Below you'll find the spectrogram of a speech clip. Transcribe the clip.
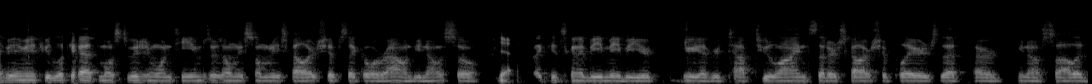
I mean, if you look at most Division One teams, there's only so many scholarships that go around, you know. So yeah, like it's going to be maybe your you have your top two lines that are scholarship players that are you know solid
